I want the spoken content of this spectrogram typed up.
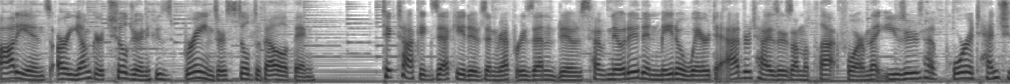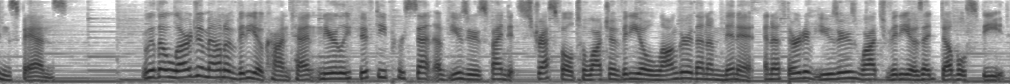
audience are younger children whose brains are still developing. TikTok executives and representatives have noted and made aware to advertisers on the platform that users have poor attention spans. With a large amount of video content, nearly 50% of users find it stressful to watch a video longer than a minute, and a third of users watch videos at double speed.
